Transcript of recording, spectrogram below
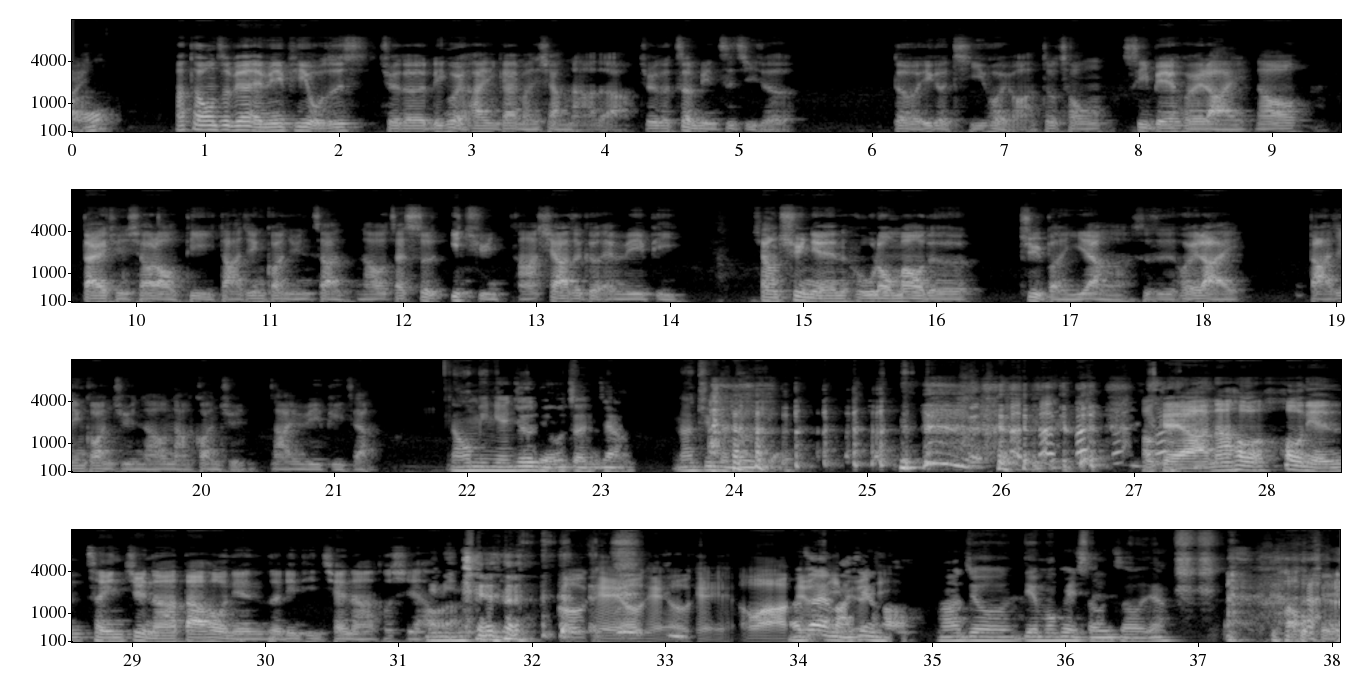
那特工这边 MVP 我是觉得林伟汉应该蛮想拿的啊，就一个证明自己的的一个机会嘛，就从 CBA 回来，然后带一群小老弟打进冠军战，然后再是一举拿下这个 MVP，像去年胡龙茂的剧本一样啊，就是回来。打进冠军，然后拿冠军，拿 MVP 这样，然后明年就刘真这样，那剧本都有。OK 啊，那后后年陈英俊啊，大后年的林庭谦啊，都写好了。林庭谦。OK OK OK，哇，我在马建豪，然后就联盟可以收一收这样。OK。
